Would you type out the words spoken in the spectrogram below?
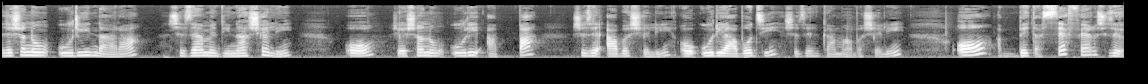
אז יש לנו אורי נארה, שזה המדינה שלי, או שיש לנו אורי אפה, שזה אבא שלי, או אורי אבוג'י, שזה גם אבא שלי, או בית הספר, שזה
